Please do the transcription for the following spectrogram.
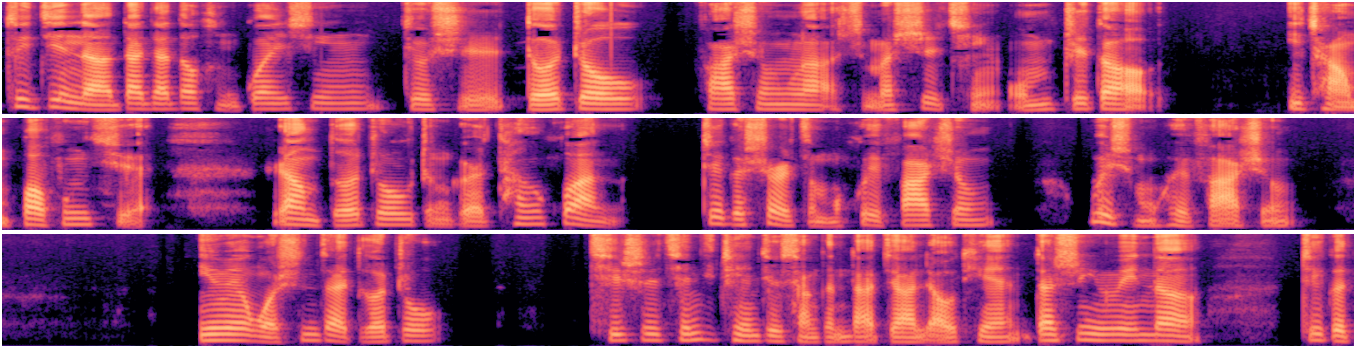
最近呢，大家都很关心，就是德州发生了什么事情。我们知道，一场暴风雪让德州整个瘫痪了。这个事儿怎么会发生？为什么会发生？因为我身在德州，其实前几天就想跟大家聊天，但是因为呢，这个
